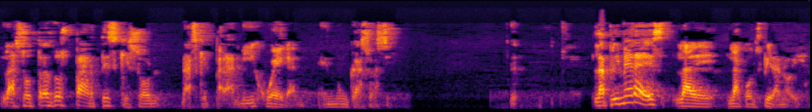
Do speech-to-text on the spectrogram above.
las otras dos partes que son las que para mí juegan en un caso así. La primera es la de la conspiranoia.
